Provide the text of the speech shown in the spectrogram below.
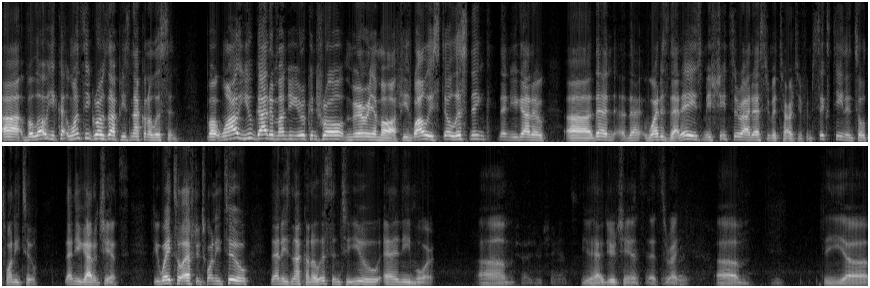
uh, once he grows up, he's not going to listen. But while you got him under your control, marry him off. He's while he's still listening, then you got to. Uh, then that, what is that age? Mishitzer ad esrimatarti from 16 until 22. Then you got a chance. If you wait till after 22, then he's not going to listen to you anymore. Um, Had your chance. you had your chance. That's right. Um, the uh,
